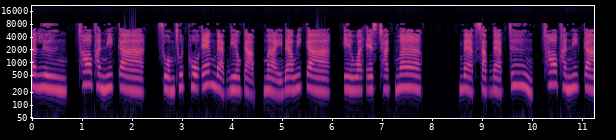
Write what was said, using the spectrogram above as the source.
ตะลึง ช่อพันนิกา สวมชุดโพเอมแบบเดียวกับใหม่ดาวิกา เอวาเอสชัดมาก แบบสับแบบจึ้ง ช่อพันนิกา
